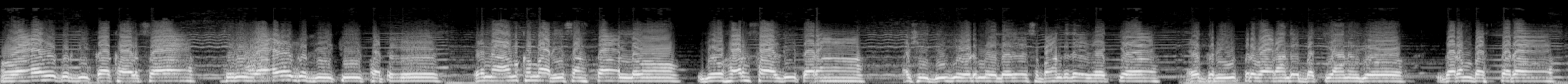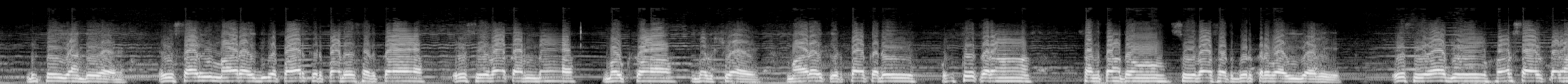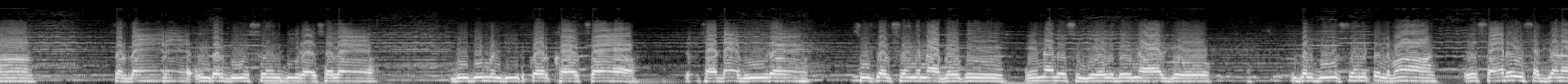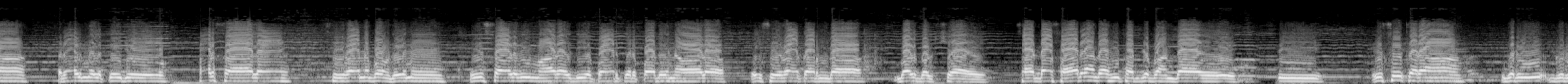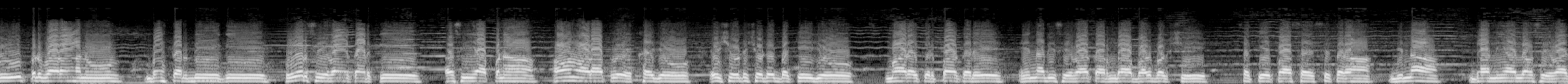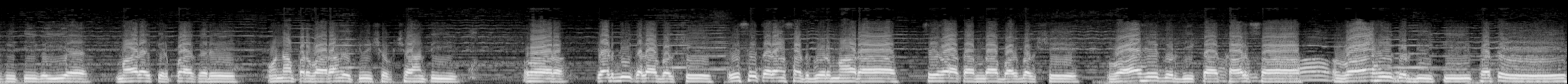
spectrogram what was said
ਵਾਹਿਗੁਰੂ ਜੀ ਕਾ ਖਾਲਸਾ, ਸ੍ਰੀ ਵਾਹਿਗੁਰੂ ਜੀ ਕੀ ਫਤਿਹ। ਇਹ ਨਾਮ ਖਮਾਰੀ ਸੰਸਥਾ ਵੱਲੋਂ ਜੋ ਹਰ ਸਾਲ ਦੀ ਤਰ੍ਹਾਂ ਅਸ਼ਹੀਦੀ ਜੋੜ ਮੇਲੇ ਦੇ ਸਬੰਧ ਦੇ ਵਿੱਚ ਇਹ ਗਰੀਬ ਪਰਿਵਾਰਾਂ ਦੇ ਬੱਚਿਆਂ ਨੂੰ ਜੋ ਗਰਮ ਬਸਤਰ ਦਿੱਤੇ ਜਾਂਦੇ ਹੈ ਇਸ ਸਾਲ ਵੀ ਮਹਾਰਾਜ ਦੀ ਅਪਾਰ ਕਿਰਪਾ ਦੇ ਸਦਕਾ ਇਹ ਸੇਵਾ ਕਰਨ ਦਾ ਮੌਕਾ ਬਖਸ਼ਿਆ ਹੈ। ਮਹਾਰਾਜ ਕਿਰਪਾ ਕਰੇ ਉਸੇ ਤਰ੍ਹਾਂ ਸੰਗਤਾਂ ਤੋਂ ਸੇਵਾ ਸਤਿਗੁਰ ਕਰਵਾਈ ਜਾਵੇ। ਇਹ ਸੇਵਾ ਜੋ ਹਰ ਸਾਲ ਤਰ੍ਹਾਂ ਸਰਦਾਰ ਇੰਦਰਬੀਰ ਸਿੰਘ ਜੀ ਰੈਸਲ, ਬੀਬੀ ਮਨਜੀਤ ਕੌਰ ਖਾਲਸਾ ਤੇ ਸਾਡਾ ਵੀਰ ਸੀਤਲ ਸਿੰਘ ਨਾਗੋ ਕੇ, ਇਹਨਾਂ ਦੇ ਸੰਯੋਗ ਦੇ ਨਾਲ ਜੋ ਦਲਬੀਰ ਸਿੰਘ ਢਿਲਵਾ, ਇਹ ਸਾਰੇ ਸੱਜਣ ਰਲ ਮਿਲ ਕੇ ਜੋ ਹਰ ਸਾਲ ਸੇਵਾ ਨਿਭਾਉਂਦੇ ਨੇ, ਇਸ ਸਾਲ ਵੀ ਮਹਾਰਾਜ ਦੀ ਅਪਾਰ ਕਿਰਪਾ ਦੇ ਨਾਲ ਇਹ ਸੇਵਾ ਕਰਨ ਦਾ ਬਲ ਬਖਸ਼ਿਆ ਹੈ। ਸਾਡਾ ਸਾਰਿਆਂ ਦਾ ਹੀ ਫਰਜ਼ ਬਣਦਾ ਹੈ ਕਿ ਇਸੇ ਤਰ੍ਹਾਂ ਗਰੀਬ ਗਰੀਬ ਪਰਿਵਾਰਾਂ ਨੂੰ ਬਸਤਰ ਦੇ ਕੇ ਹੋਰ ਸੇਵਾ ਕਰਕੇ ਅਸੀਂ ਆਪਣਾ ਆਉਣ ਵਾਲਾ ਭਵਿੱਖ ਹੈ ਜੋ, ਇਹ ਛੋਟੇ ਛੋਟੇ ਬੱਚੇ ਜੋ ਮਹਾਰਾਜ ਕਿਰਪਾ ਕਰੇ, ਇਹਨਾਂ ਦੀ ਸੇਵਾ ਕਰਨ ਦਾ ਬਲ ਬਖਸ਼ੇ, ਸੱਚੇ ਪਾਸੇ ਇਸੇ ਤਰ੍ਹਾਂ ਜਿਨ੍ਹਾਂ ਦਾਨੀਆਂ ਵੱਲੋਂ ਸੇਵਾ ਕੀਤੀ ਗਈ ਹੈ, ਮਹਾਰਾਜ ਕਿਰਪਾ ਕਰੇ, ਉਹਨਾਂ ਪਰਿਵਾਰਾਂ ਵਿੱਚ ਵੀ ਸੁਖ ਸ਼ਾਂਤੀ ਔਰ ਚੜ੍ਹਦੀ ਕਲਾ ਬਖਸ਼ੇ, ਇਸੇ ਤਰ੍ਹਾਂ ਸਤਿਗੁਰ ਮਹਾਰਾਜ ਸੇਵਾ ਕਰਨ ਦਾ ਬਲ ਬਖਸ਼ੇ। ਵਾਹਿਗੁਰੂ ਜੀ ਕਾ ਖਾਲਸਾ, ਵਾਹਿਗੁਰੂ ਜੀ ਕੀ ਫਤਿਹ।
